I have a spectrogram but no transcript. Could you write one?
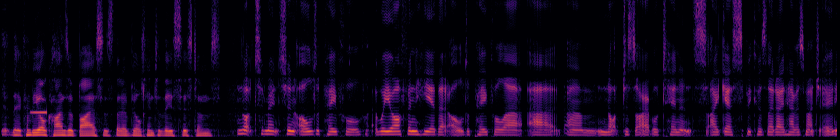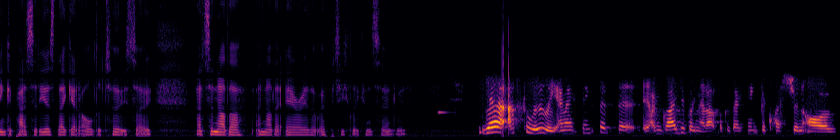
there can be all kinds of biases that are built into these systems. Not to mention older people. We often hear that older people are, are um, not desirable tenants, I guess because they don't have as much earning capacity as they get older too. So that's another another area that we're particularly concerned with. Yeah, absolutely. And I think that the, I'm glad you bring that up because I think the question of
